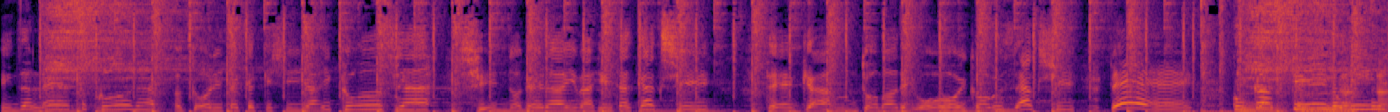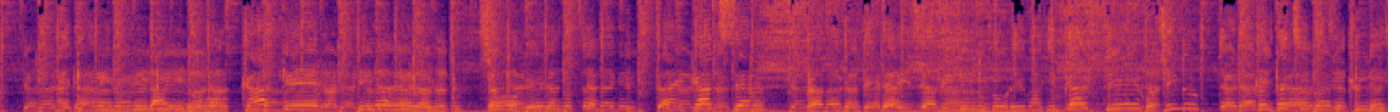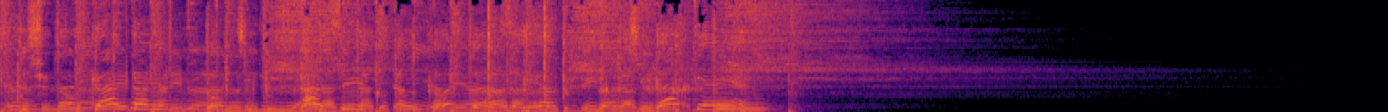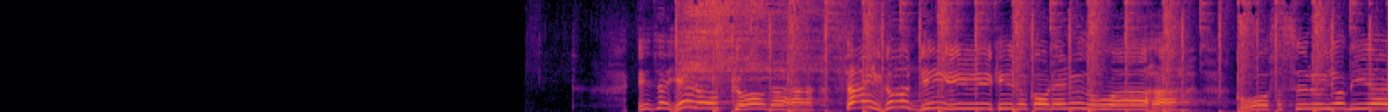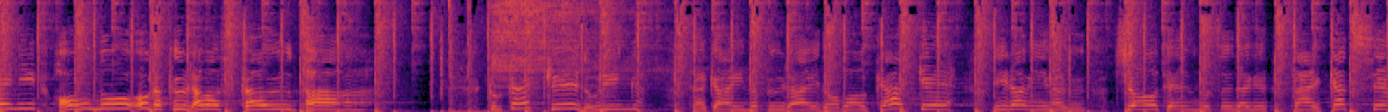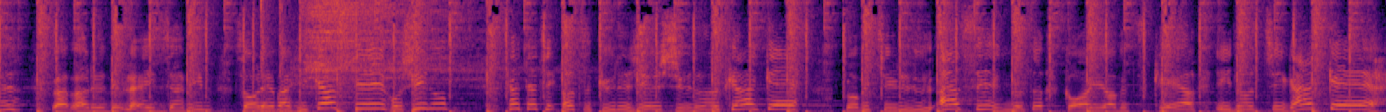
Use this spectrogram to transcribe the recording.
In the レッドコーナー起こり高き試合講座真の狙いはひた隠し10カウントまで追い込む作詞で五角形のに互いのライドをかけリラリラ頂点をつなぐ大覚戦ラバルでレイザビーそれは光って星の形を作る選手の階段飛び散る汗こと声を上げ合う命がけ In the yellow corner 最後に生き残れるのは交差する読み合いに本能が食らわすカウンター。五角形のリング互いのプライドをかけ睨み合う頂点をつなぐ対角線はまるでレーザービームそれは光って星の形を作る人種の影飛び散る汗ごと声をぶつけ合う命がけ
